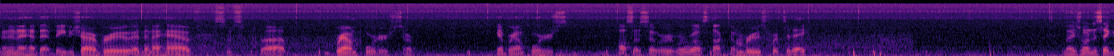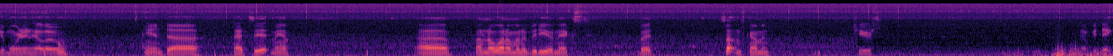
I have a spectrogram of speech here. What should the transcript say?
and then I have that baby shower brew, and then I have some uh, brown porters or yeah brown porters also. So we're we're well stocked on brews for today. I just wanted to say good morning, hello, and uh, that's it, man. Uh, I don't know what I'm gonna video next, but something's coming. Cheers. Have a good day.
